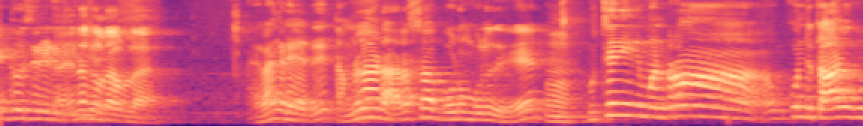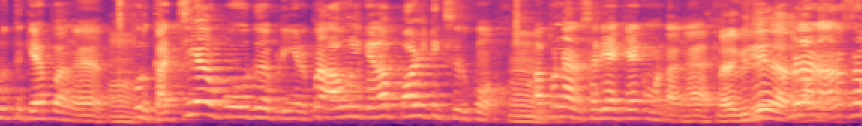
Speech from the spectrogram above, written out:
எங்கோ என்ன சொல்றாப்புல? அதெல்லாம் கிடையாது. தமிழ்நாடு அரசா போடும் பொழுது உச்சநீதிமன்றம் கொஞ்சம் காது கொடுத்து கேட்பாங்க. ஒரு கட்சியா போகுது அப்படிங்கிறப்ப அவங்களுக்கு ஏதாவது பாலிடிக்ஸ் இருக்கும். அப்படின்னு அதை சரியா கேட்க மாட்டாங்க. தமிழ்நாடு அரசா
